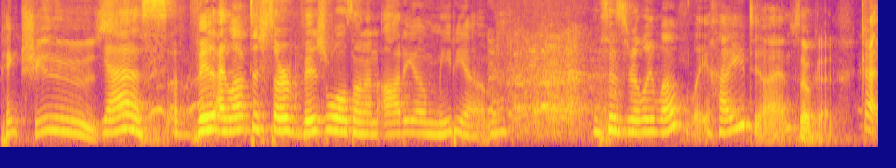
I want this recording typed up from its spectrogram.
pink shoes. Yes, vi- I love to serve visuals on an audio medium. this is really lovely. How you doing? So good. Good.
